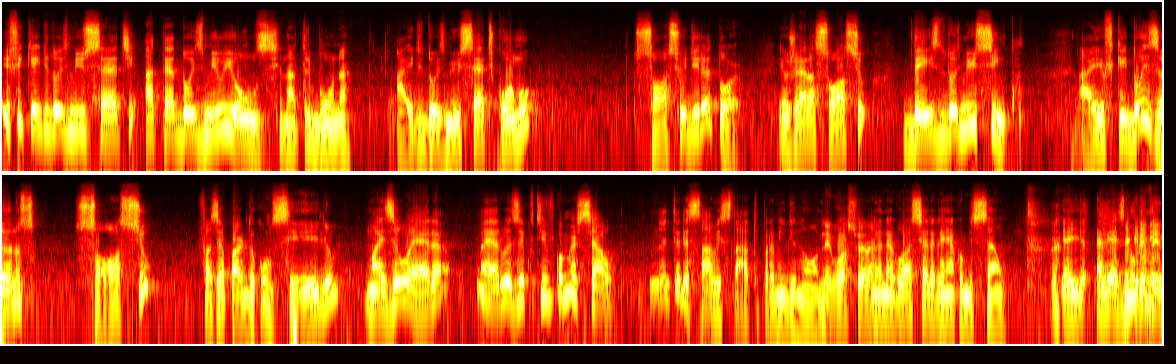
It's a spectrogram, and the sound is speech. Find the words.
e fiquei de 2007 até 2011 na tribuna. Aí de 2007 como sócio e diretor. Eu já era sócio desde 2005. Aí eu fiquei dois anos sócio, fazia parte do conselho, mas eu era mero executivo comercial. Não interessava status para mim de nome. O negócio era- Meu negócio era ganhar comissão. E aliás, nunca me-.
